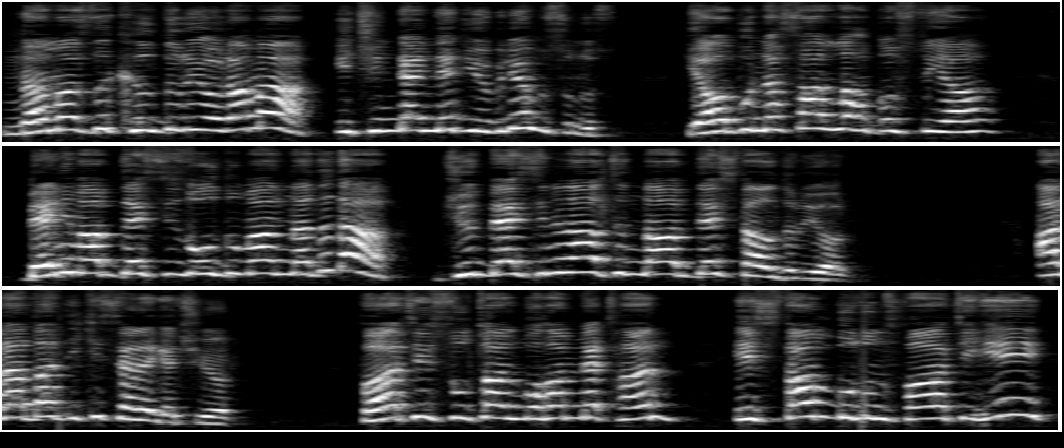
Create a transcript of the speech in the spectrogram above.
Namazı kıldırıyor ama içinden ne diyor biliyor musunuz? Ya bu nasıl Allah dostu ya? Benim abdestsiz olduğumu anladı da cübbesinin altında abdest aldırıyor. Aradan iki sene geçiyor. Fatih Sultan Muhammed Han İstanbul'un fatihi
